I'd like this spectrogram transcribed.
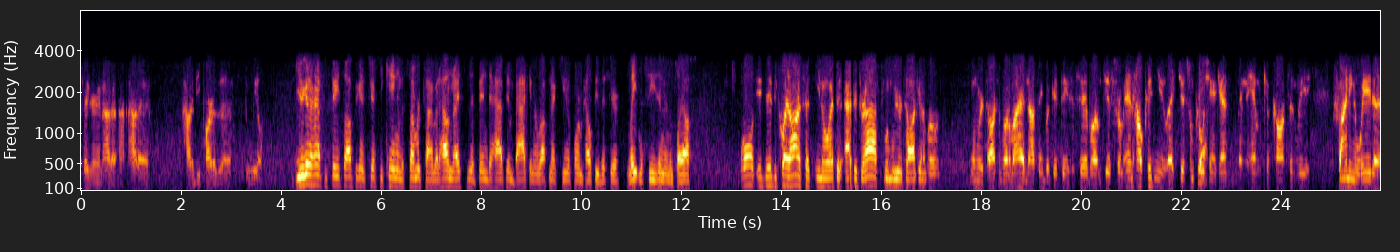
figuring out how to how to how to be part of the the wheel. You're going to have to face off against Jesse King in the summertime, but how nice has it been to have him back in a Roughnecks uniform healthy this year, late in the season and in the playoffs? Well, it, to be quite honest, at, you know, at the at the draft when we were talking about when we were talking about him, I had nothing but good things to say about him. Just from and how couldn't you like just from Yeah. coaching against him and him constantly finding a way to,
